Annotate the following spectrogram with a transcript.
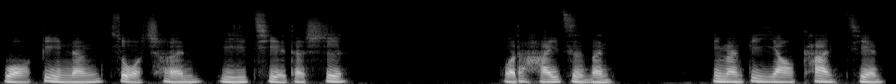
我必能做成一切的事。我的孩子们，你们必要看见，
